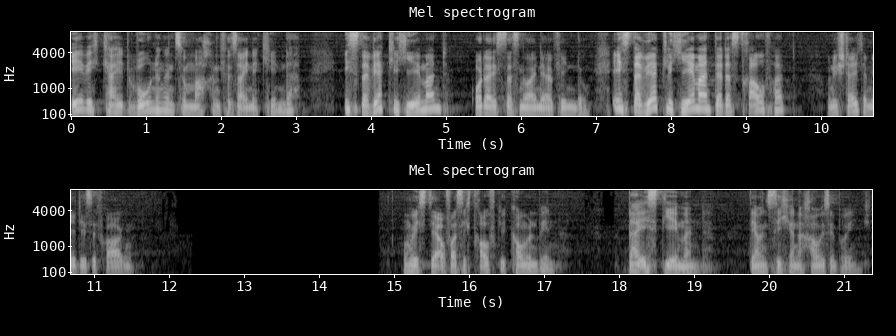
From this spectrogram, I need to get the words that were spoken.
Ewigkeit Wohnungen zu machen für seine Kinder? Ist da wirklich jemand oder ist das nur eine Erfindung? Ist da wirklich jemand, der das drauf hat? Und ich stellte mir diese Fragen. Und wisst ihr, auf was ich draufgekommen bin? Da ist jemand, der uns sicher nach Hause bringt.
